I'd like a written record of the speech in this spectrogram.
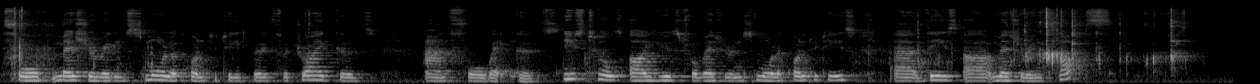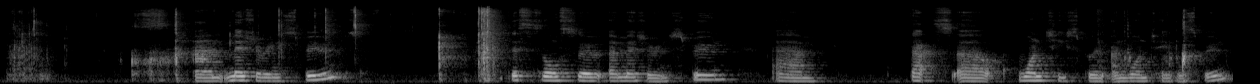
for measuring smaller quantities, both for dry goods and for wet goods. These tools are used for measuring smaller quantities. Uh, these are measuring cups and measuring spoons. This is also a measuring spoon. Um, that's uh, one teaspoon and one tablespoon.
